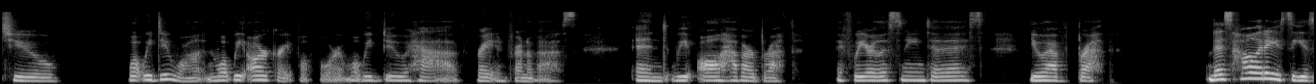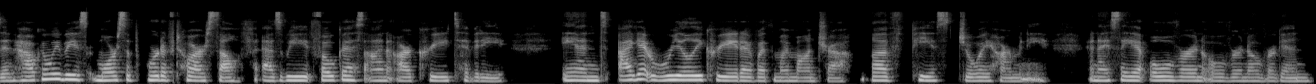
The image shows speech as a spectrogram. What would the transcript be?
to what we do want and what we are grateful for and what we do have right in front of us. And we all have our breath. If we are listening to this, you have breath this holiday season, how can we be more supportive to ourselves as we focus on our creativity? And I get really creative with my mantra love, peace, joy, harmony. And I say it over and over and over again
